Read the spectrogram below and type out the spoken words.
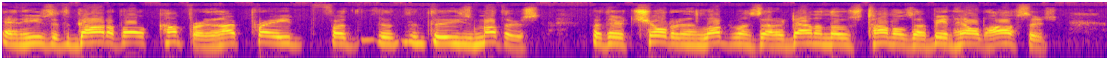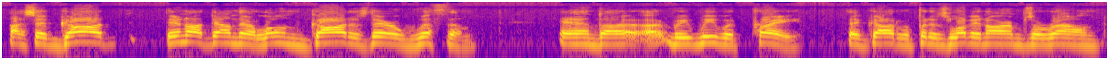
And He's the God of all comfort. And I prayed for the, the, these mothers, for their children and loved ones that are down in those tunnels that are being held hostage. I said, God, they're not down there alone. God is there with them. And uh, uh we, we would pray that God would put his loving arms around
